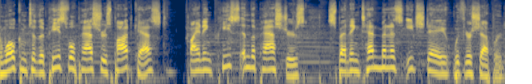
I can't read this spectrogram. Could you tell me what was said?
and welcome to the Peaceful Pastures Podcast, finding peace in the pastures, spending 10 minutes each day with your shepherd.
